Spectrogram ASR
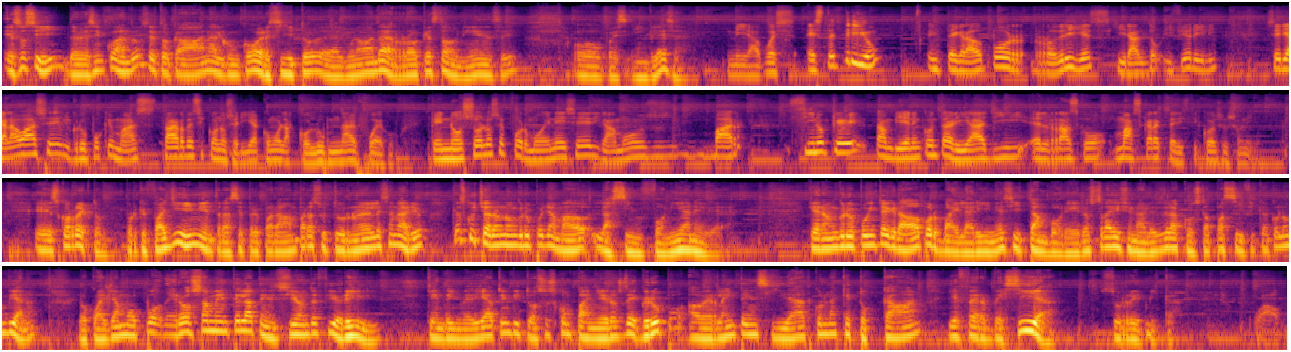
Eso sí, de vez en cuando se tocaban algún covercito de alguna banda de rock estadounidense o pues inglesa. Mira, pues este trío, integrado por Rodríguez, Giraldo y Fiorilli, sería la base del grupo que más tarde se conocería como la Columna de Fuego, que no solo se formó en ese, digamos, bar, sino que también encontraría allí el rasgo más característico de su sonido. Es correcto, porque fue allí, mientras se preparaban para su turno en el escenario, que escucharon a un grupo llamado La Sinfonía Negra, que era un grupo integrado por bailarines y tamboreros tradicionales de la costa pacífica colombiana, lo cual llamó poderosamente la atención de Fiorilli, quien de inmediato invitó a sus compañeros de grupo a ver la intensidad con la que tocaban y efervecía su rítmica. Wow.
